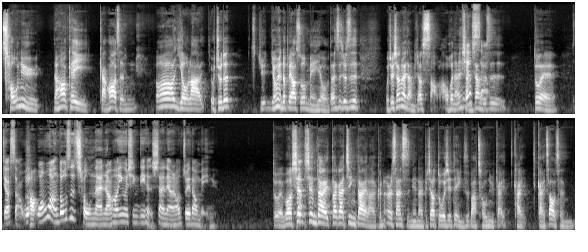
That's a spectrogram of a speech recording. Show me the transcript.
丑女，然后可以感化成哦，有啦，我觉得永远都不要说没有，但是就是。我觉得相对来讲比较少啦。我很难想象，就是对比较少，往往往都是丑男，然后因为心地很善良，然后追到美女。对，不过现现代大概近代来，可能二三十年来比较多一些电影是把丑女改改改造成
